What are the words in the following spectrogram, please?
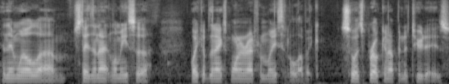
and then we'll um, stay the night in Lamesa, wake up the next morning, ride from Lamesa to Lubbock. So it's broken up into two days.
